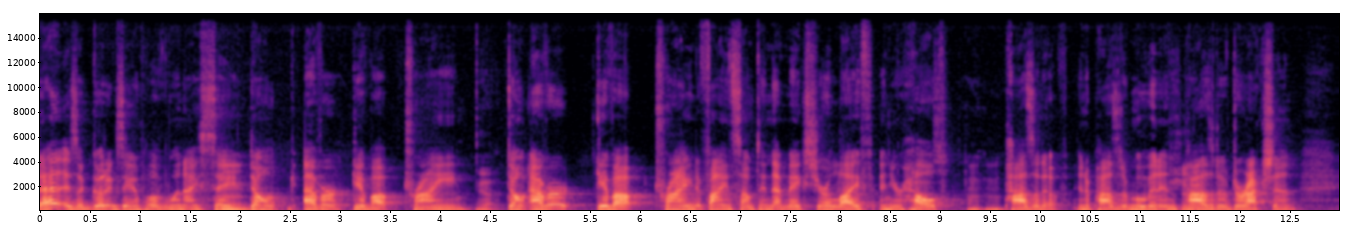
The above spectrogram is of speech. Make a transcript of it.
That is a good example of when I say don't ever give up trying. Yeah. Don't ever give up trying to find something that makes your life and your health positive, in a positive movement in a positive direction.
